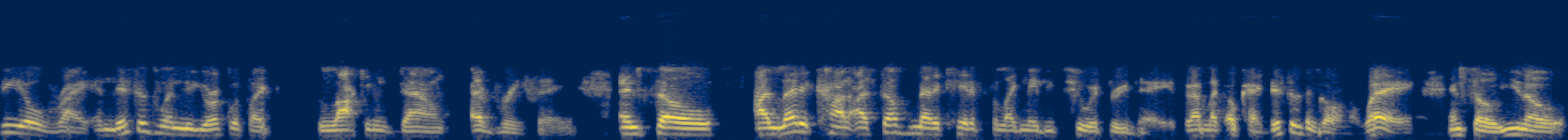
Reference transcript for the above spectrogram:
feel right. And this is when New York was like locking down everything. And so I let it kind of, I self medicated for like maybe two or three days. And I'm like, okay, this isn't going away. And so, you know,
